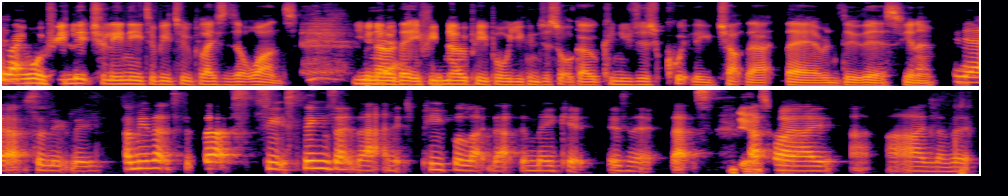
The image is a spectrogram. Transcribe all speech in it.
like, or if you literally need to be two places at once, you know Yeah. that if you know people, you can just sort of go, can you just quickly chuck that there and do this, you know? yeah, absolutely. I mean, that's that's see, it's things like that, and it's people like that that make it, isn't it? That's Yeah. that's why I I, I love it.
